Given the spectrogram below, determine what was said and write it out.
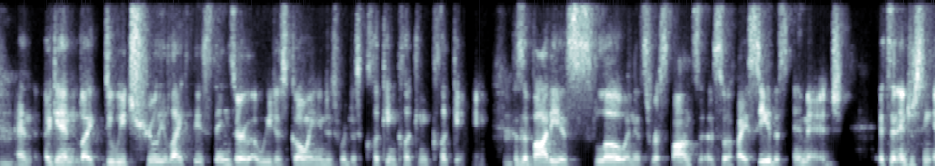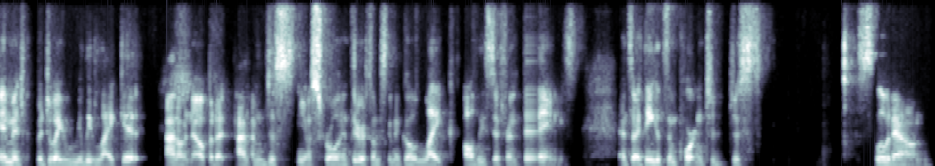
Mm. And again, like, do we truly like these things or are we just going and just we're just clicking, clicking, clicking? Because mm-hmm. the body is slow in its responses. So if I see this image, it's an interesting image, but do I really like it? I don't know, but I, am just you know scrolling through, so I'm just going to go like all these different things. And so I think it's important to just slow down.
